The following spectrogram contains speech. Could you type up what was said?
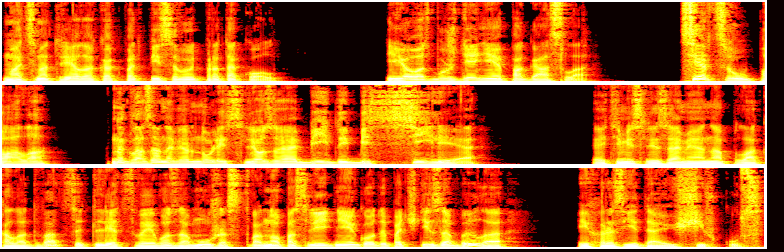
Мать смотрела, как подписывают протокол. Ее возбуждение погасло. Сердце упало, на глаза навернулись слезы обиды, бессилия. Этими слезами она плакала двадцать лет своего замужества, но последние годы почти забыла — их разъедающий вкус.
